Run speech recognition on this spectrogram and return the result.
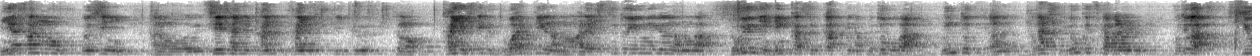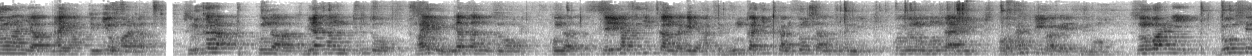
皆さんの要するにあの生産に関与していくその関与していく度合いっていうようなものあるいは質というようなものがどういうふうに変化するかっていうようなことはうんとあの正しくよくつかまれることが必要なんじゃないかっていうふうに思われます。それから今度は皆さんちょっと最後に皆さんのその今度は生活実感だけじゃなくて文化実感その他のことにことの問題にこう入っていくわけですけどもその場合にどうして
